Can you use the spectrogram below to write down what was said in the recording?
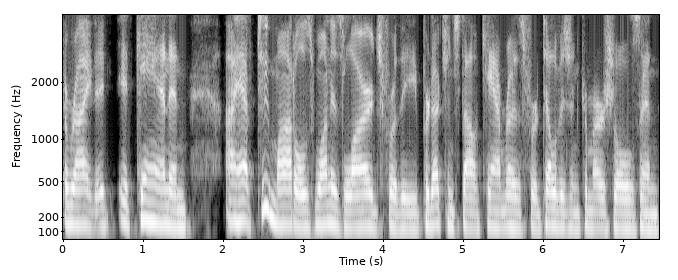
Right, it it can, and I have two models. One is large for the production style cameras for television commercials and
